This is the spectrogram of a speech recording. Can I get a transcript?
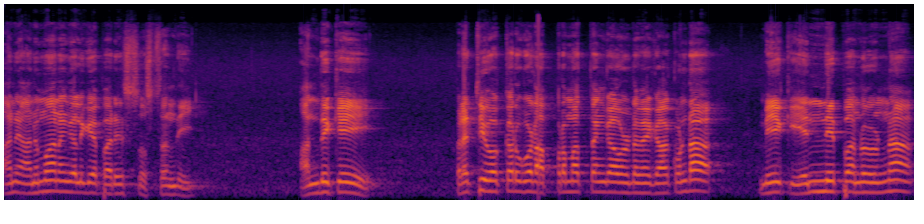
అని అనుమానం కలిగే పరిస్థితి వస్తుంది. అందుకే ప్రతి ఒక్కరు కూడా అప్రమత్తంగా ఉండడమే కాకుండా మీకు ఎన్ని పనులున్నా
